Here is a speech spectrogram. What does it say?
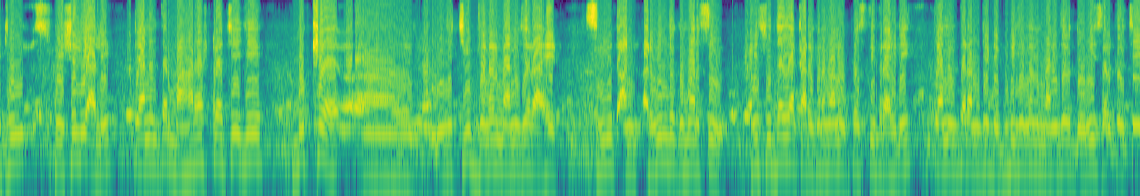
इथून स्पेशली आले. त्यानंतर महाराष्ट्राचे जे मुख्य म्हणजे चीफ जनरल मॅनेजर आहेत श्रीयुत अरविंद कुमार सिंग हे सुद्धा या कार्यक्रमाला उपस्थित राहिले. त्यानंतर आमचे डेप्युटी जनरल मॅनेजर दोन्ही सर्कलचे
